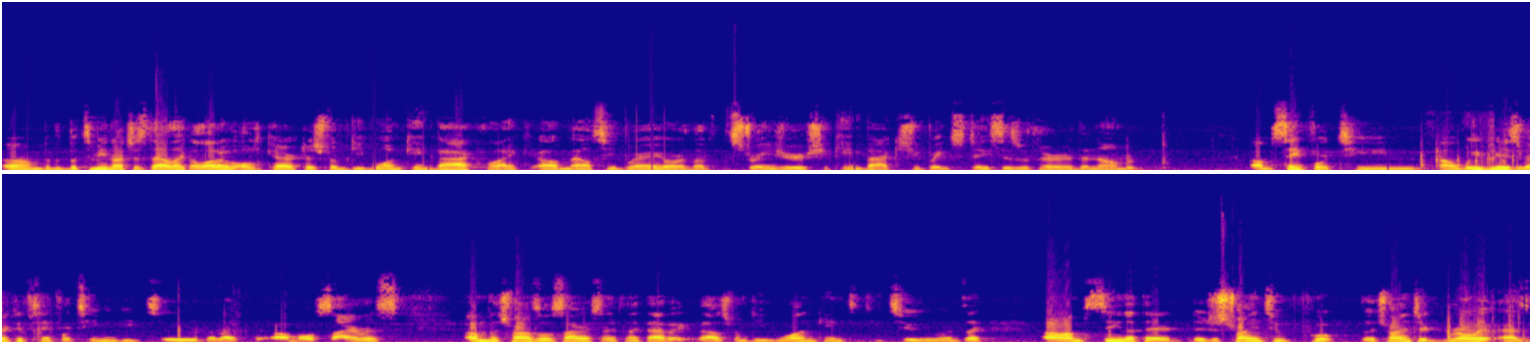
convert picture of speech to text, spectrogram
Um, but but to me, not just that. Like a lot of old characters from D one came back, like um, Elsie Bray or the, the Stranger. She came back. She brings Stasis with her. Then um, um, Saint fourteen. Uh, we resurrected Saint fourteen in D two, but like um, Osiris, um, the Trials of Osiris and anything like that. But that was from D one, came to D two, and it's like um, I'm seeing that they're they're just trying to put they're trying to grow it as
